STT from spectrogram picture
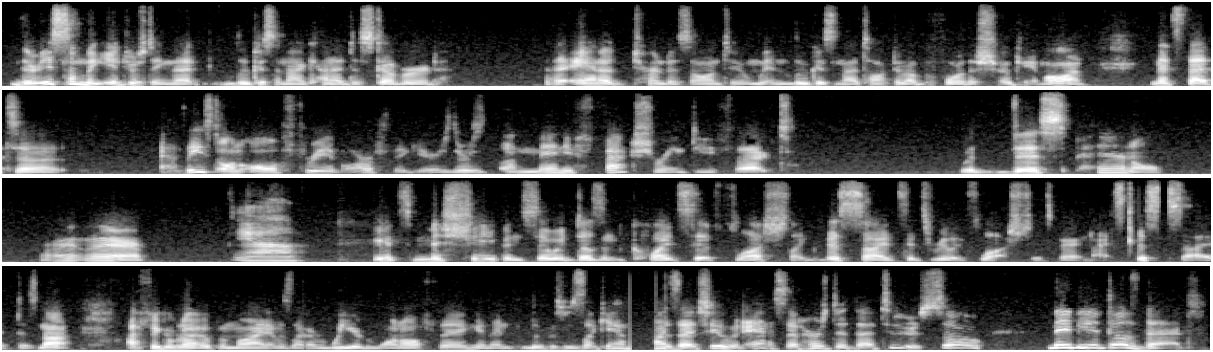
There is something interesting that Lucas and I kind of discovered that Anna turned us on to, and Lucas and I talked about before the show came on, and that's that uh, at least on all three of our figures, there's a manufacturing defect with this panel right there. Yeah. It's misshapen so it doesn't quite sit flush. Like this side sits really flush. It's very nice. This side does not. I figured when I opened mine, it was like a weird one-off thing, and then Lucas was like, "Yeah, mine does that too," and Anna said hers did that too. So maybe it does that.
